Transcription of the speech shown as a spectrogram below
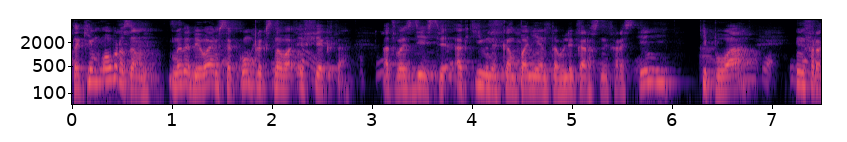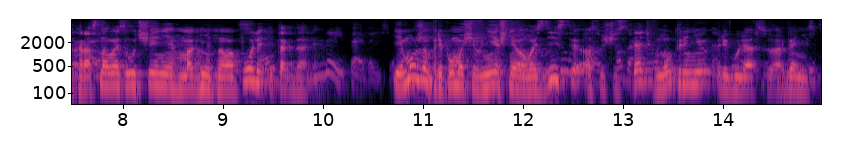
Таким образом, мы добиваемся комплексного эффекта от воздействия активных компонентов лекарственных растений, тепла, инфракрасного излучения, магнитного поля и так далее. И можем при помощи внешнего воздействия осуществлять внутреннюю регуляцию организма.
